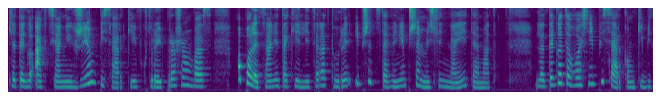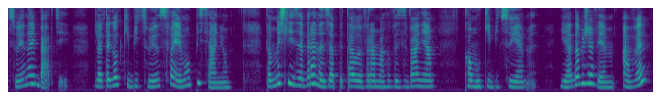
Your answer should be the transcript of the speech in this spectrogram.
Dlatego akcja Niech żyją pisarki, w której proszę Was o polecanie takiej literatury i przedstawienie przemyśleń na jej temat. Dlatego to właśnie pisarkom kibicuję najbardziej. Dlatego kibicuję swojemu pisaniu. To myśli zebrane zapytały w ramach wyzwania, komu kibicujemy. Ja dobrze wiem, a Wy?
